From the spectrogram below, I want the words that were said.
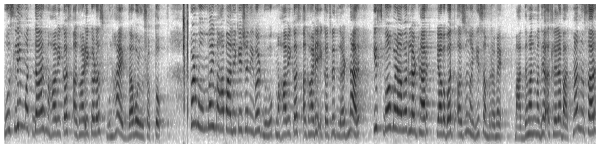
मुस्लिम मतदार महाविकास आघाडीकडंच पुन्हा एकदा वळू शकतो. पण मुंबई महापालिकेची निवडणूक महाविकास आघाडी एकत्रित लढणार की स्वबळावर लढणार याबाबत अजूनही संभ्रम आहे. माध्यमांमध्ये असलेल्या बातम्यांनुसार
